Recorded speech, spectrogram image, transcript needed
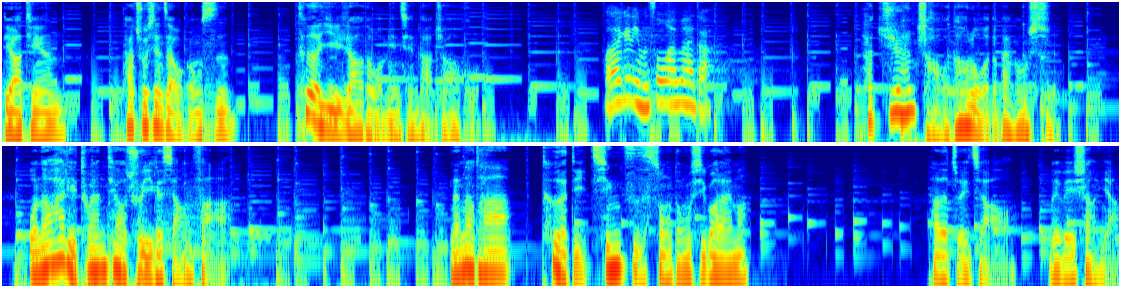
第二天，他出现在我公司，特意绕到我面前打招呼。我来给你们送外卖的。他居然找到了我的办公室，我脑海里突然跳出一个想法：难道他特地亲自送东西过来吗？他的嘴角微微上扬。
